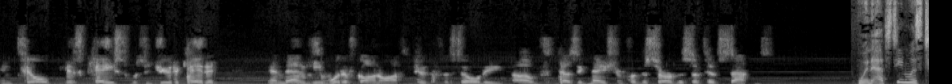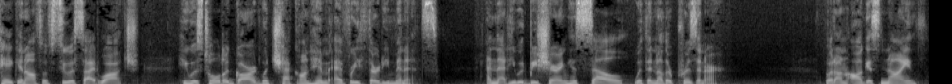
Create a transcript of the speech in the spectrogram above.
until his case was adjudicated, and then he would have gone off to the facility of designation for the service of his sentence. When Epstein was taken off of suicide watch, he was told a guard would check on him every 30 minutes and that he would be sharing his cell with another prisoner. But on August 9th,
